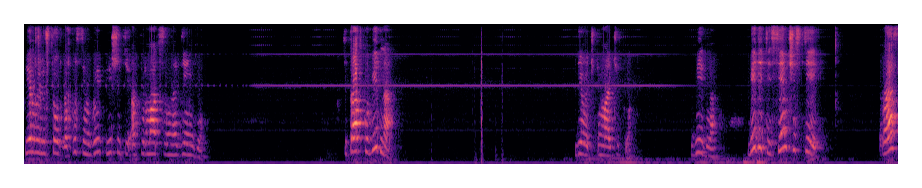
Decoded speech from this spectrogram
первый листок. Допустим, вы пишете аффирмацию на деньги. Тетрадку видно? Девочки, мальчики. Видно. Видите, 7 частей. Раз,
